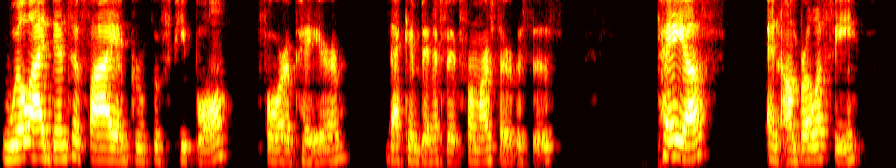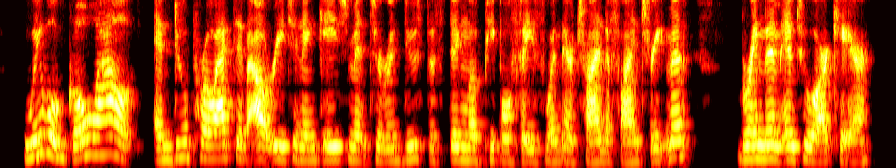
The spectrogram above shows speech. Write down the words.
we'll identify a group of people for a payer that can benefit from our services, pay us an umbrella fee. We will go out and do proactive outreach and engagement to reduce the stigma people face when they're trying to find treatment, bring them into our care.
